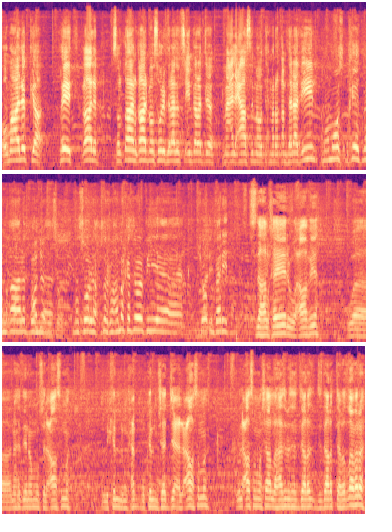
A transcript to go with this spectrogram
ومالكه خيط غالب سلطان غالب منصوري ب 93 درجة مع العاصمة وتحمل رقم 30 ناموس بخيت بن غالب بن منصور يحصل لكم على المركز الأول في آه، شوط المفاريد تستاهل خير وعافية. ونهدي ناموس العاصمة لكل محب وكل مشجع العاصمة. والعاصمة ما شاء الله اثبتت جدار- جدارتها في الظفرة.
